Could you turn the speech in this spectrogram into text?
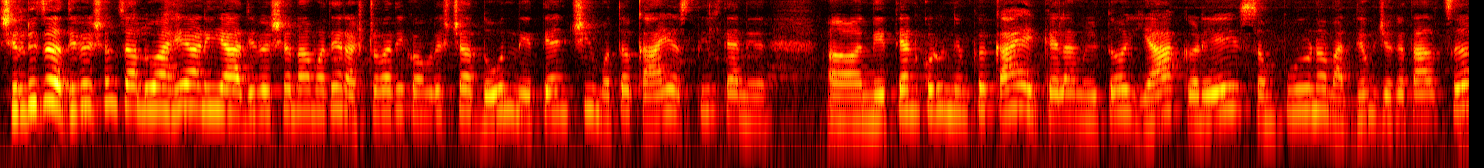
शिर्डीचं अधिवेशन चालू आहे आणि या अधिवेशनामध्ये राष्ट्रवादी काँग्रेसच्या दोन नेत्यांची मतं काय असतील त्या ने नेत्यांकडून नेमकं काय ऐकायला मिळतं याकडे संपूर्ण माध्यम जगताचं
